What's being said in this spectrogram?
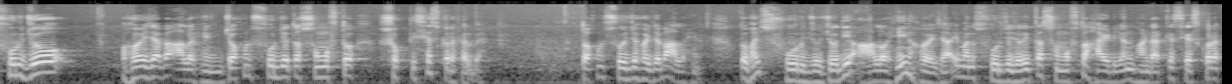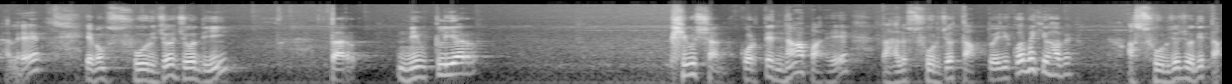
সূর্য হয়ে যাবে আলোহীন, যখন সূর্য তার সমস্ত শক্তি শেষ করে ফেলবে তখন সূর্য হয়ে যাবে আলোহীন। তো ভাই, সূর্য যদি আলোহীন হয়ে যায় মানে সূর্য যদি তার সমস্ত হাইড্রোজেন ভাণ্ডারকে শেষ করে ফেলে এবং সূর্য যদি তার নিউক্লিয়ার ফিউশন করতে না পারে, তাহলে সূর্য তাপ তৈরি করবে কীভাবে? আর সূর্য যদি তাপ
